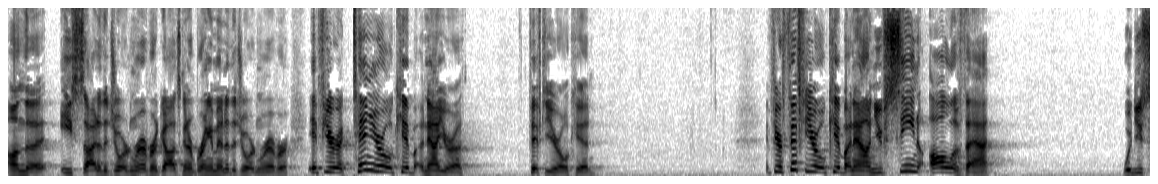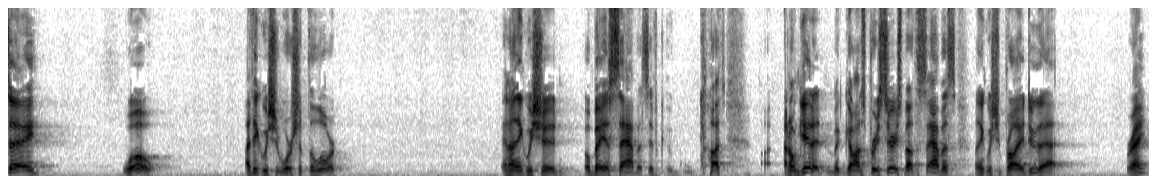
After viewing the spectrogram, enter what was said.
on the east side of the Jordan River. God's going to bring them into the Jordan River. If you're a 10 year old kid, now you're a 50 year old kid. If you're a 50 year old kid by now and you've seen all of that, would you say, Whoa, I think we should worship the Lord? And I think we should obey his Sabbaths. If God, I don't get it, but God's pretty serious about the Sabbaths, I think we should probably do that right?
